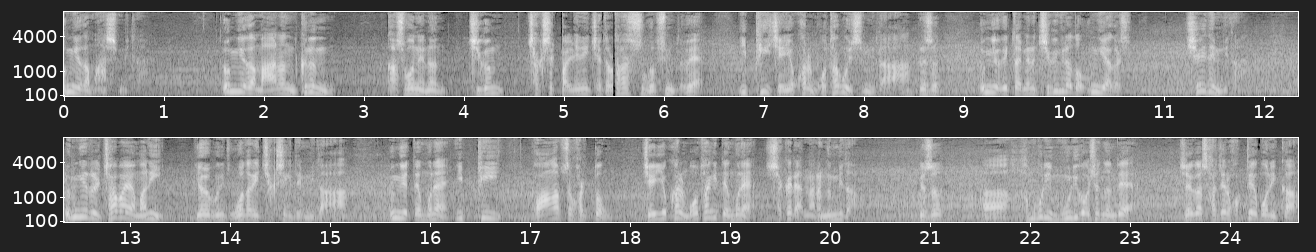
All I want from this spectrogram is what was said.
응애가 많습니다 응애가 많은 그런 가수원에는 지금 착색 발련이 제대로 할 수가 없습니다 왜? 잎이 제 역할을 못하고 있습니다 그래서 응애가 있다면 지금이라도 응애약을 쳐야 됩니다 응애를 잡아야만이 여러분이 원활히 착색이 됩니다. 응애 때문에 잎이 광합성 활동, 제 역할을 못하기 때문에 색깔이 안 나는 겁니다. 그래서 아, 한 분이 문의가 오셨는데 제가 사진을 확대해 보니까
